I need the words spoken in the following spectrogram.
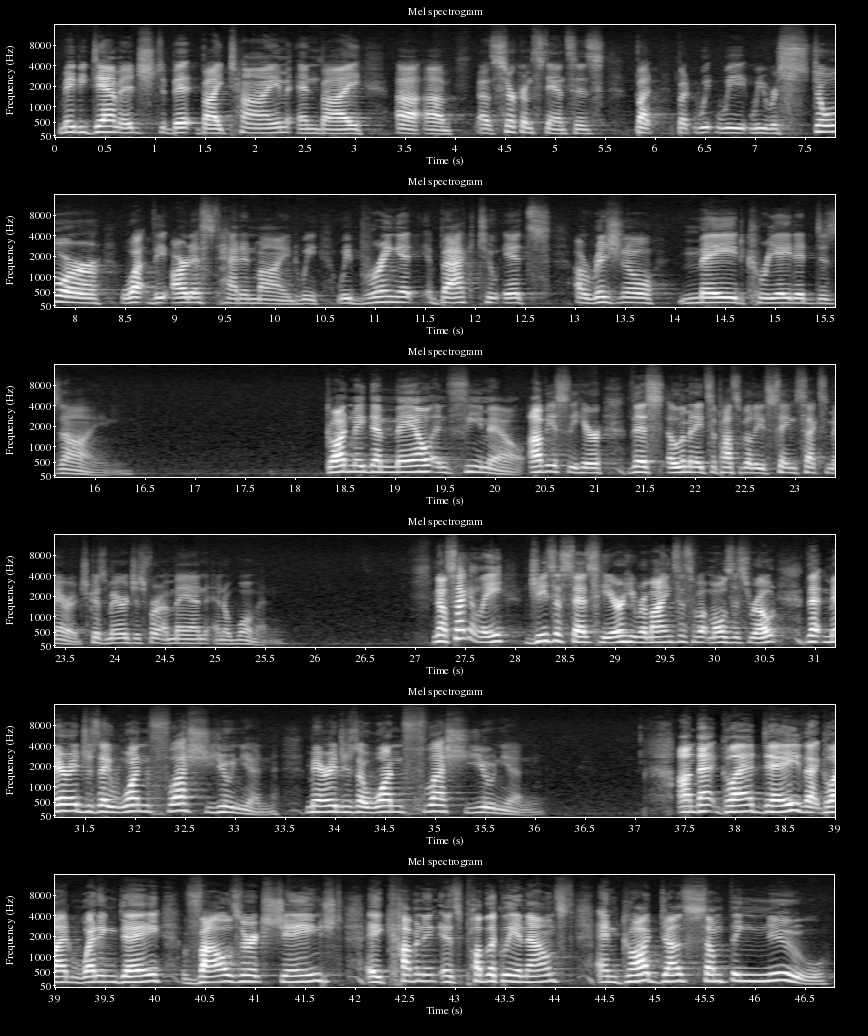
Maybe damaged a bit by time and by uh, um, uh, circumstances, but, but we, we, we restore what the artist had in mind. We, we bring it back to its original made, created design. God made them male and female. Obviously, here, this eliminates the possibility of same sex marriage because marriage is for a man and a woman. Now, secondly, Jesus says here, he reminds us of what Moses wrote, that marriage is a one flesh union. Marriage is a one flesh union. On that glad day, that glad wedding day, vows are exchanged, a covenant is publicly announced, and God does something new.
